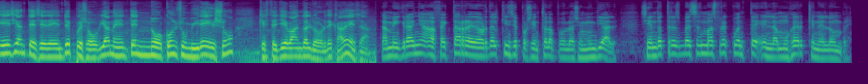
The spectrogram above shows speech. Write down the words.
ese antecedente, pues obviamente no consumir eso que esté llevando al dolor de cabeza. La migraña afecta alrededor del 15% de la población mundial, siendo tres veces más frecuente en la mujer que en el hombre.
